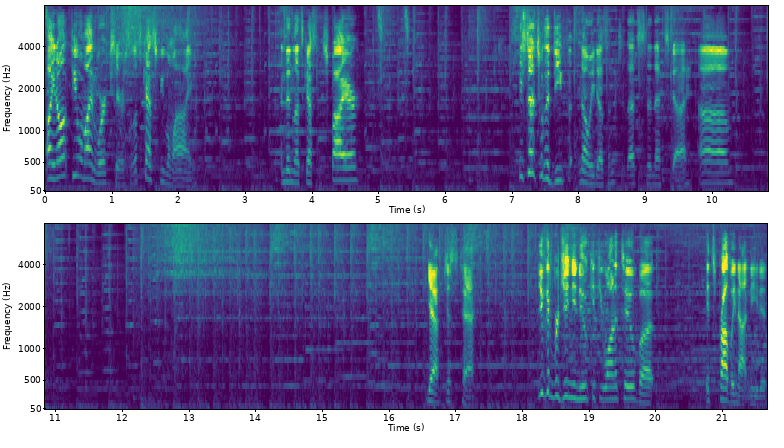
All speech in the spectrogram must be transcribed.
Oh, you know what? Feeble Mind works here, so let's cast Feeble Mind. And then let's cast Inspire. He starts with a deep... No, he doesn't. That's the next guy. Um... Yeah, just attack. You could Virginia Nuke if you wanted to, but it's probably not needed.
